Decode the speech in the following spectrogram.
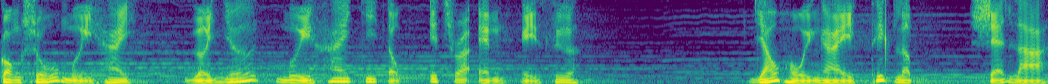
Con số 12 gợi nhớ 12 chi tộc Israel ngày xưa. Giáo hội Ngài thiết lập sẽ là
